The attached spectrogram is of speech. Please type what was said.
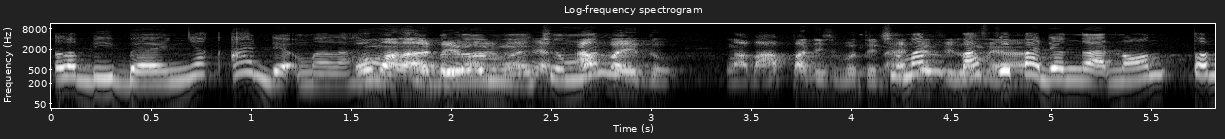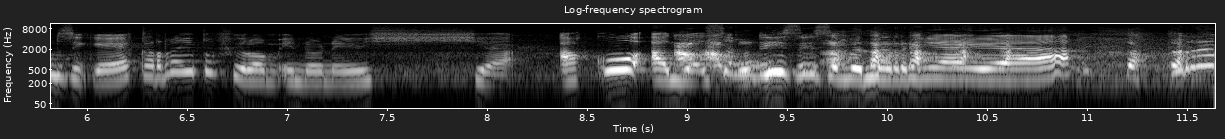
lebih banyak ada malah Oh malah ada yang lebih banyak. Cuman Apa itu? Nggak apa-apa disebutin cuman aja filmnya. pasti pada nggak nonton sih kayak karena itu film Indonesia. Aku agak Ah, aku- sedih sih sebenarnya ya. karena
